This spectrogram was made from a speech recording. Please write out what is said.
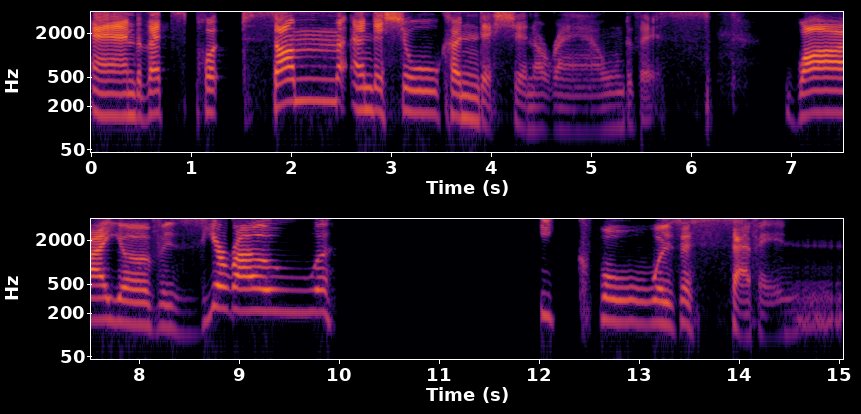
And let's put some initial condition around this y of zero equals a seven.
